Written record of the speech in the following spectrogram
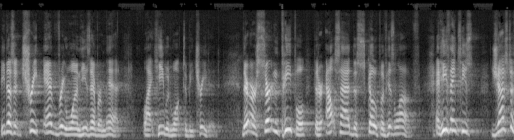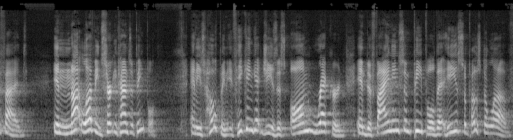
He doesn't treat everyone he's ever met like he would want to be treated. There are certain people that are outside the scope of his love. And he thinks he's justified in not loving certain kinds of people. And he's hoping if he can get Jesus on record in defining some people that he's supposed to love,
